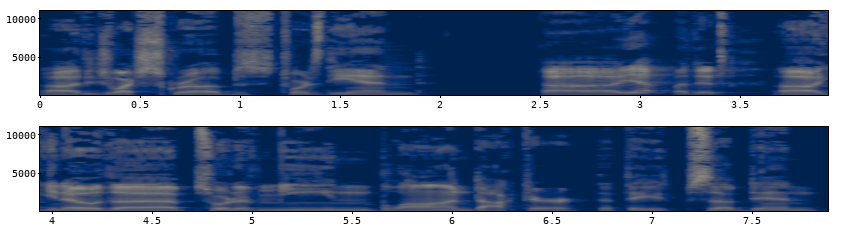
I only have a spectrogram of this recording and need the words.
Uh, did you watch Scrubs towards the end? Uh, yep, I did. Uh, you know the sort of mean blonde doctor that they subbed in.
